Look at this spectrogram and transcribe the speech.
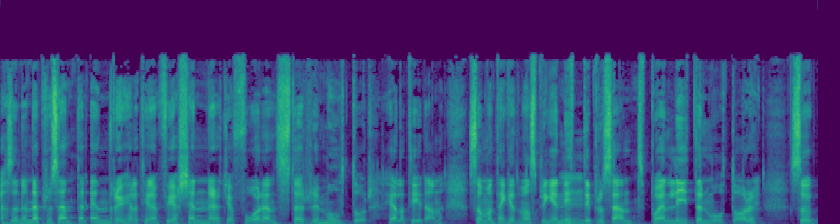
alltså den där procenten ändrar ju hela tiden för jag känner att jag får en större motor hela tiden. Så om man tänker att man springer 90% på en liten motor så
